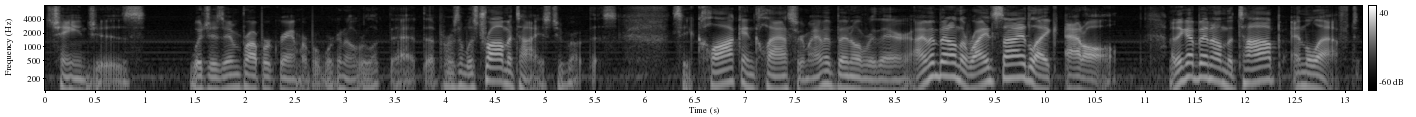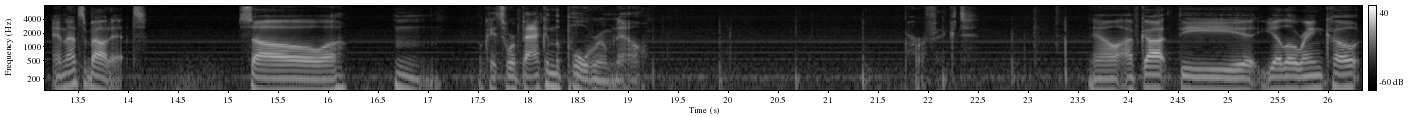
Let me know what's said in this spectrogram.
changes, which is improper grammar, but we're gonna overlook that. The person was traumatized who wrote this. See, clock and classroom. I haven't been over there. I haven't been on the right side like at all. I think I've been on the top and the left, and that's about it. So Hmm. Okay, so we're back in the pool room now. Perfect. Now I've got the yellow raincoat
